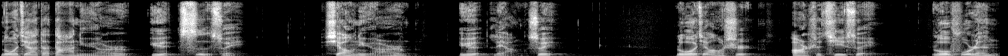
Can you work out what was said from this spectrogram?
诺家的大女儿约四岁，小女儿约两岁。罗教士二十七岁，罗夫人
